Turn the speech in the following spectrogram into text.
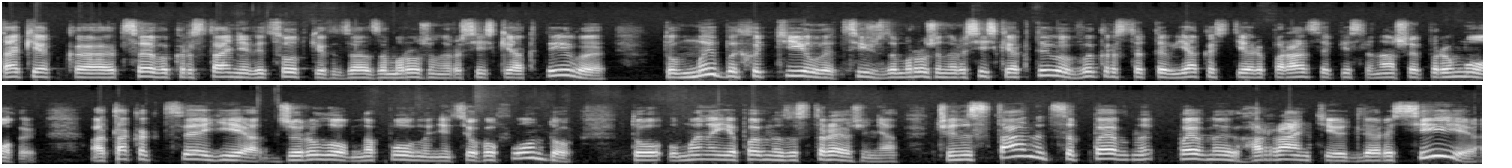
Так як е, це використання відсотків за заморожені російські активи, то ми би хотіли ці ж заморожені російські активи використати в якості репарації після нашої перемоги. А так як це є джерелом наповнення цього фонду, то у мене є певне застереження. Чи не стане це певне, певною гарантією для Росії,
